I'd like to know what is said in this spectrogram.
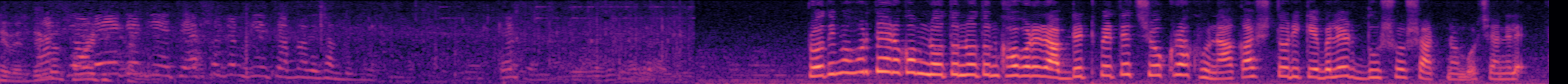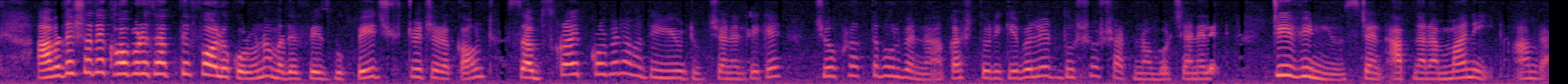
নেবেন। দেখবেন আজকে সবাই ঠিক অনেকে গিয়েছে জন গিয়েছে আপনার এখান থেকে। প্রতি মুহূর্তে এরকম নতুন নতুন খবরের আপডেট পেতে চোখ রাখুন আকাশ তরি কেবলের দুশো ষাট নম্বর চ্যানেলে আমাদের সাথে খবরে থাকতে ফলো করুন আমাদের Facebook page Twitter account subscribe করবেন আমাদের ইউটিউব চ্যানেলটিকে চোখ রাখতে ভুলবেন না, আকাশ তরি কেবলের দুশো ষাট নম্বর চ্যানেলে টিভি নিউজ টেন আপনারা মানি আমরা।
